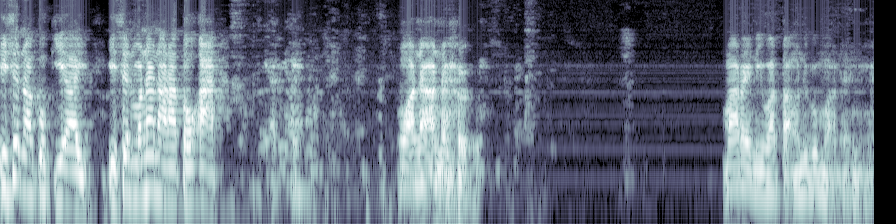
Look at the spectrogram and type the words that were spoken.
Isen aku kiai, isen mana nara toat. Mana aneh. Marah ini watak ini marah ini.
